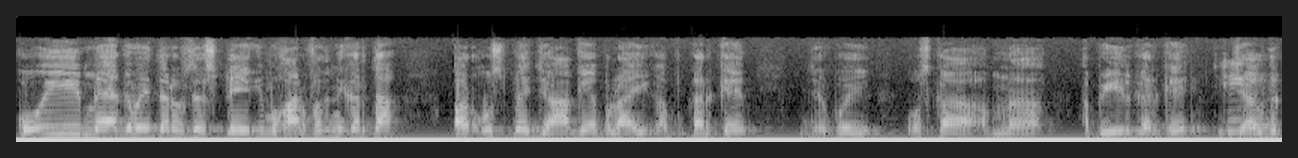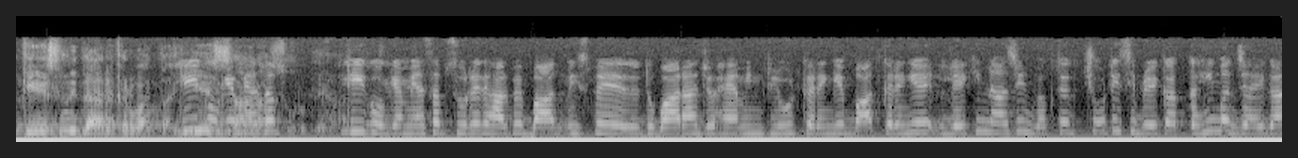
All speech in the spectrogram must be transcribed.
کوئی محکمہ ہی طرف سے سٹے کی مخالفت نہیں کرتا اور اس پہ جا کے اپلائی کر کے کوئی اس کا اپنا اپیل کر کے جلد کیس نہیں دار کرواتا۔ یہ سارا صورتحال۔ ٹھیک ہو گیا میاں صاحب صورتحال پہ بات اس پہ دوبارہ جو ہے ہم انکلوڈ کریں گے بات کریں گے۔ لیکن ناظرین وقت ایک چھوٹی سی بریکہ کہیں مت جائے گا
